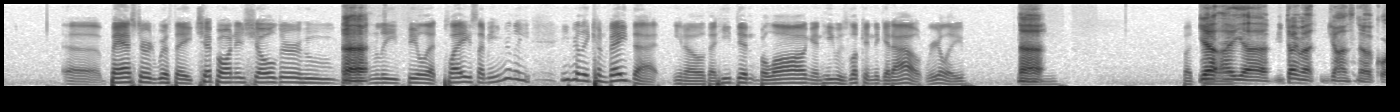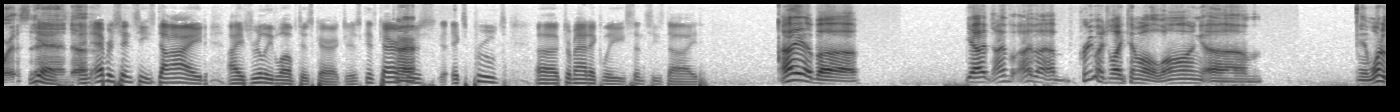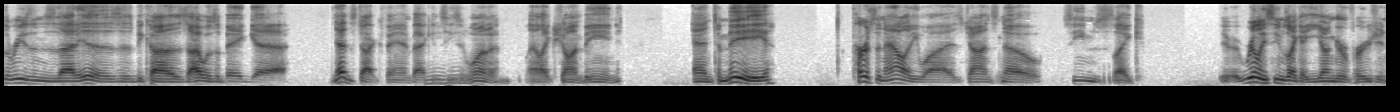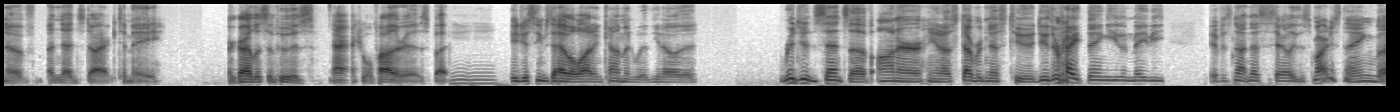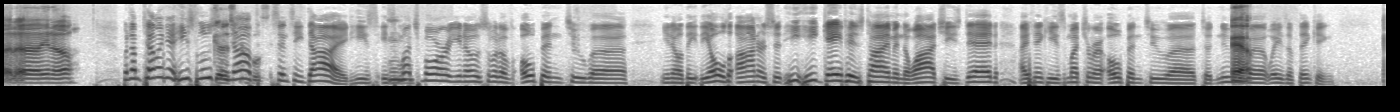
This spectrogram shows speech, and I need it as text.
uh, bastard with a chip on his shoulder who doesn't Uh-huh. really feel at place. I mean, really, he really conveyed that, you know, that he didn't belong and he was looking to get out, really. Uh, Um, But Yeah, uh, I uh, you're talking about Jon Snow, of course. Yes, and, uh, and ever since he's died, I've really loved his characters. His characters improved uh, dramatically since he's died. I have, uh, yeah, I've, I've, uh, pretty much liked him all along. Um, and one of the reasons that is is because I was a big uh, Ned Stark fan back in Mhm. season one. I like Sean Bean, and to me, personality-wise, Jon Snow seems like it really seems like a younger version of a Ned Stark to me, regardless of who his actual father is. But hmm he just seems to have a lot in common with you know the rigid sense of honor you know stubbornness to do the right thing even maybe if it's not necessarily the smartest thing but uh you know But I'm telling you, he's loosened up scruples. since he died. He's he's Mhm. much more, you know, sort of open to, uh, you know, the the old honors. He he gave his time in the watch. He's dead. I think he's much more open to uh, to new Yeah. uh, ways of thinking.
